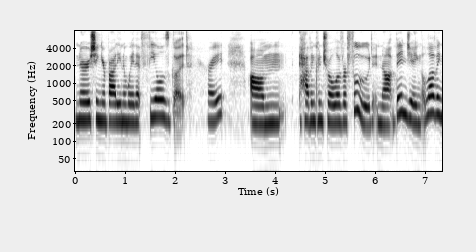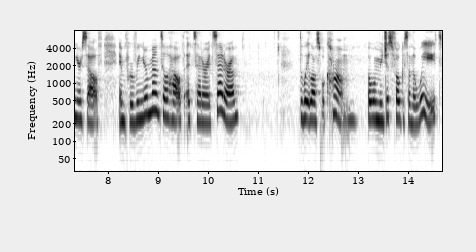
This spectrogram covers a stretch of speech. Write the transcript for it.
nourishing your body in a way that feels good, right? Um, having control over food, not binging, loving yourself, improving your mental health, etc., etc., the weight loss will come. But when we just focus on the weight,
